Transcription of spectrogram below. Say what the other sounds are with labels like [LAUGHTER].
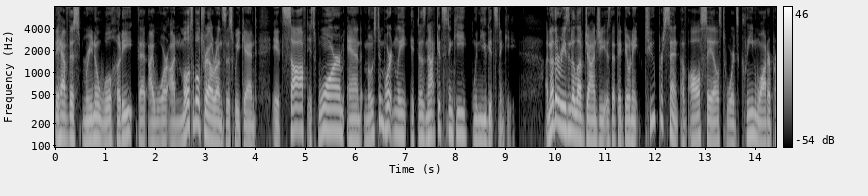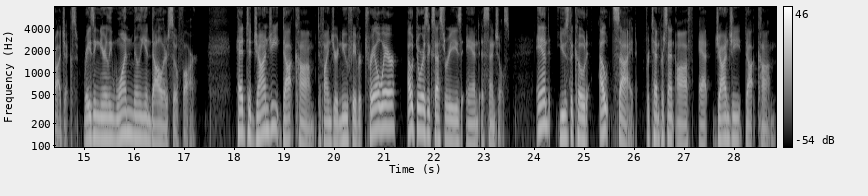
They have this merino wool hoodie that I wore on multiple trail runs this weekend. It's soft, it's warm, and most importantly, it does not get stinky when you get stinky. Another reason to love Janji is that they donate 2% of all sales towards clean water projects, raising nearly $1 million so far. Head to janji.com to find your new favorite trail wear, outdoors accessories, and essentials. And use the code OUTSIDE for 10% off at janji.com.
